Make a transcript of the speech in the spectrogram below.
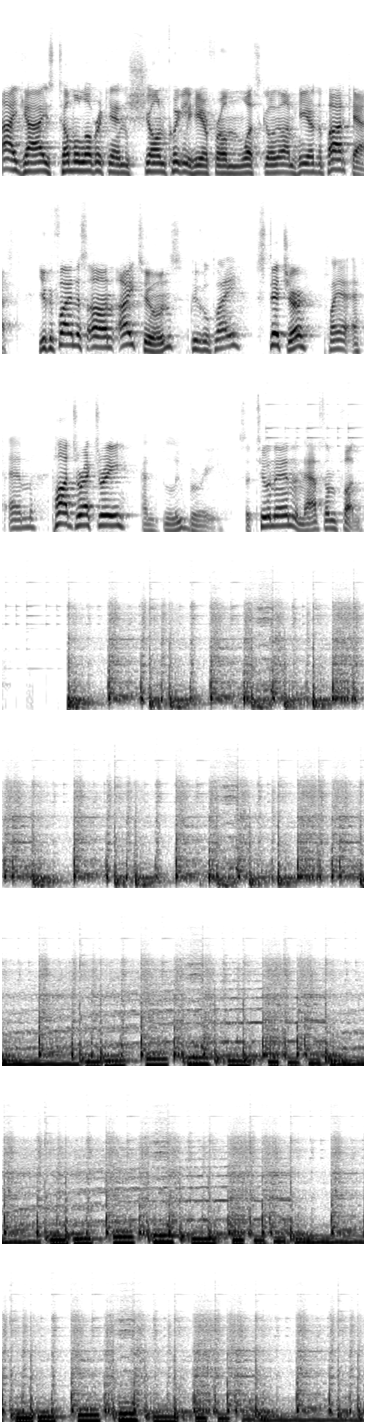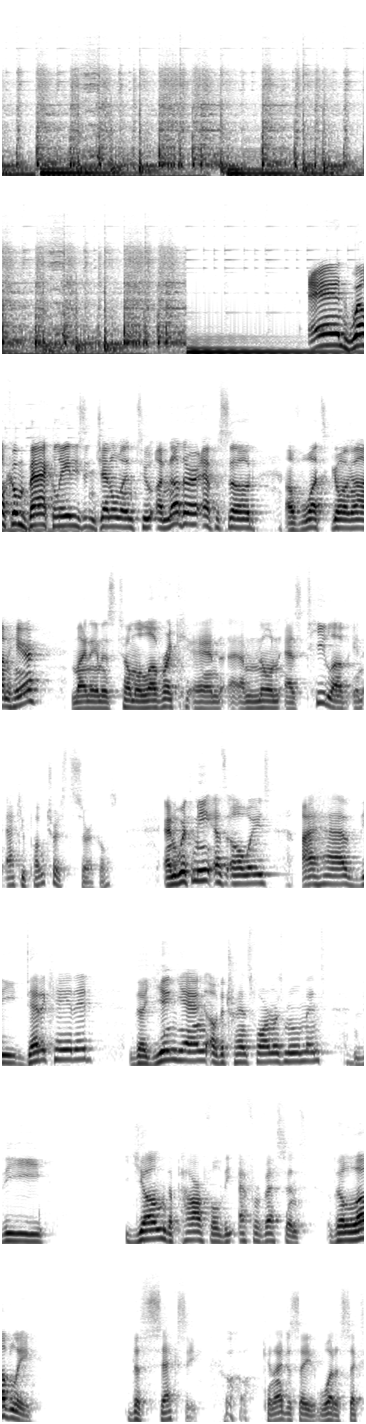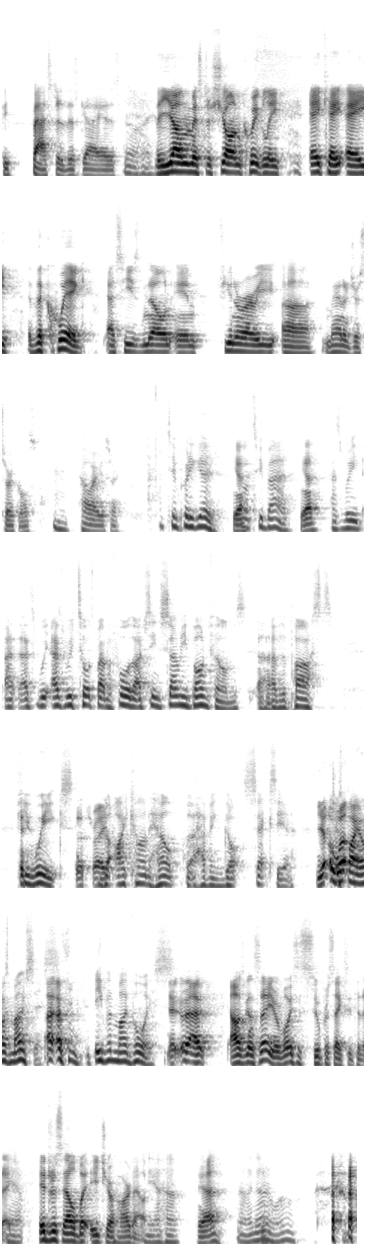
Hi, guys. Tomo Loverick and Sean Quigley here from What's Going On Here, the podcast. You can find us on iTunes, Google Play, Stitcher, Player FM, Pod Directory. and Blubrry. So tune in and have some fun. Welcome back, ladies and gentlemen, to another episode of What's Going On Here. My name is Tomo Loverick, and I'm known as T Love in acupuncturist circles. And with me, as always, I have the dedicated, the yin yang of the Transformers movement, the young, the powerful, the effervescent, the lovely, the sexy. Can I just say what a sexy bastard this guy is? The young Mr. Sean Quigley, aka the Quig, as he's known in funerary uh, manager circles. How are you, sir? Doing pretty good. Yeah. Not too bad. Yeah. As we as we as we talked about before, that I've seen so many Bond films over the past few weeks Uh-huh. That's right. that I can't help but having got sexier Yeah. just well, by osmosis. I, I- Even my voice. I, I was gonna say your voice is super sexy today. Yeah. Idris Elba, eat your heart out. Yeah. Huh. Yeah. I know. Well,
